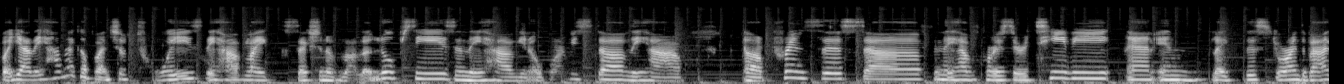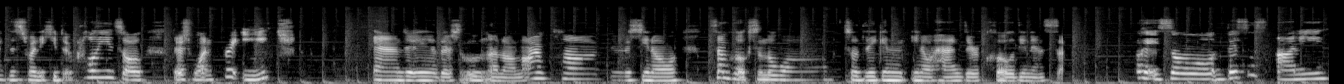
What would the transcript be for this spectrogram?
But yeah, they have like a bunch of toys. They have like section of Lalaloopsies, and they have you know Barbie stuff. They have uh, princess stuff, and they have of course their TV. And in like this drawer in the back, this is where they keep their clothing. So there's one for each. And uh, there's an alarm clock. There's you know some hooks on the wall so they can you know hang their clothing and stuff. Okay, so this is Annie,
